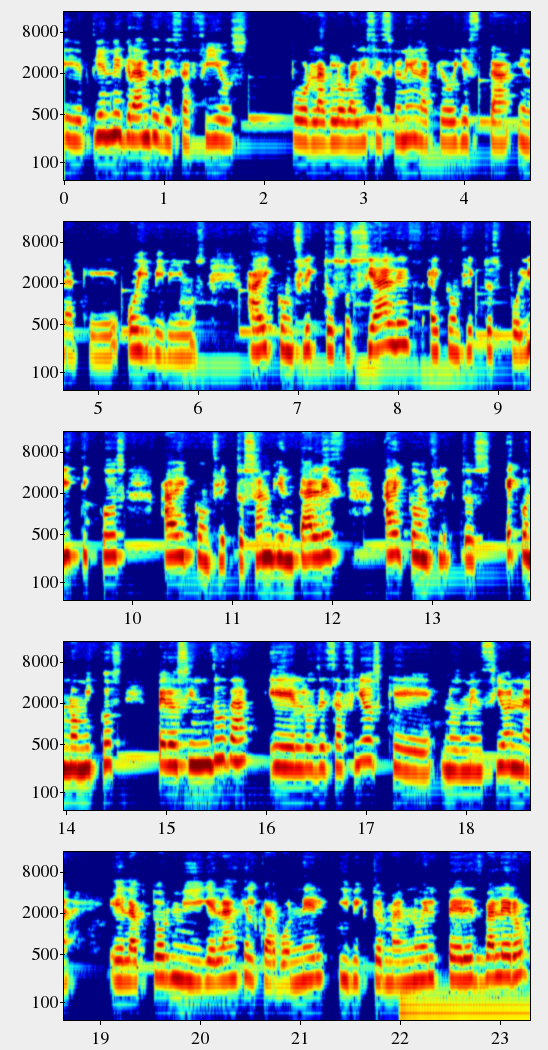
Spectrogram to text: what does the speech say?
eh, tiene grandes desafíos por la globalización en la que hoy está, en la que hoy vivimos. Hay conflictos sociales, hay conflictos políticos, hay conflictos ambientales, hay conflictos económicos, pero sin duda eh, los desafíos que nos menciona el autor Miguel Ángel Carbonell y Víctor Manuel Pérez Valero,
